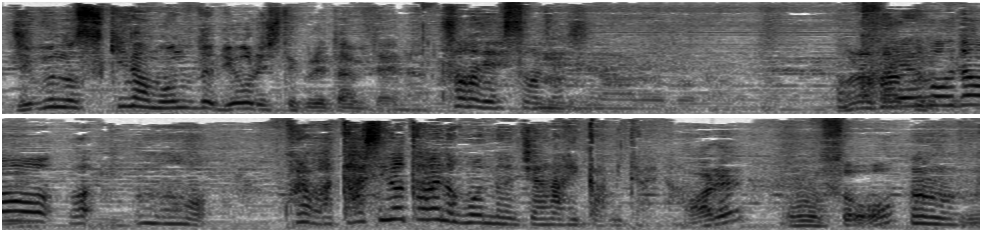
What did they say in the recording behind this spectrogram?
自分の好きなもので料理してくれたみたいな。そうですそうです、これはこれほどわもうこれ私のためのもんなんじゃないかみたいな。あれ？うんそう？うん。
